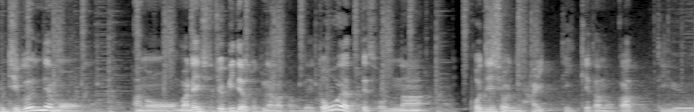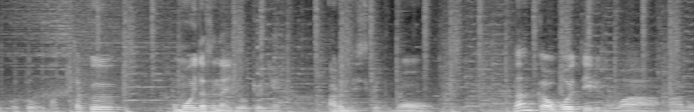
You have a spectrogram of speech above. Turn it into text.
自分でもあの、まあ、練習中ビデオ撮ってなかったのでどうやってそんなポジションに入っていけたのかっていうことを全く思い出せない状況にあるんですけどもなんか覚えているのはあの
